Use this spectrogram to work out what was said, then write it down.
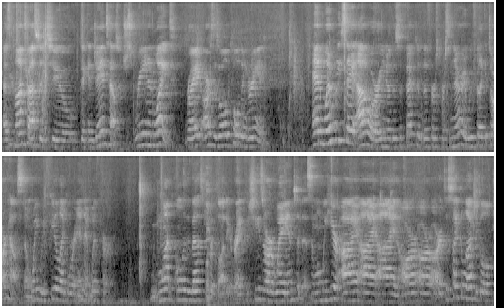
as contrasted to Dick and Jane's house, which is green and white, right? Ours is old, cold, and green. And when we say our, you know, this effect of the first person narrative, we feel like it's our house, don't we? We feel like we're in it with her. We want only the best for Claudia, right? Because she's our way into this. And when we hear I, I, I, and R, R, R, it's a psychological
